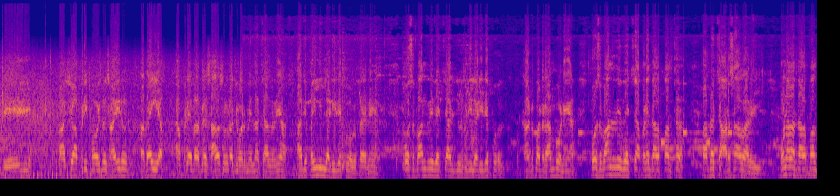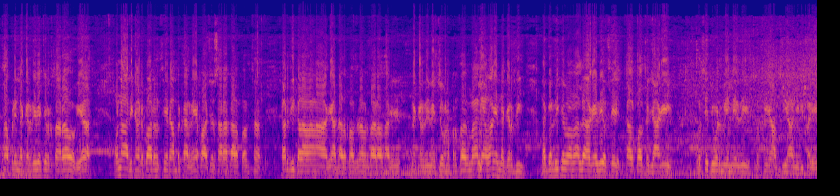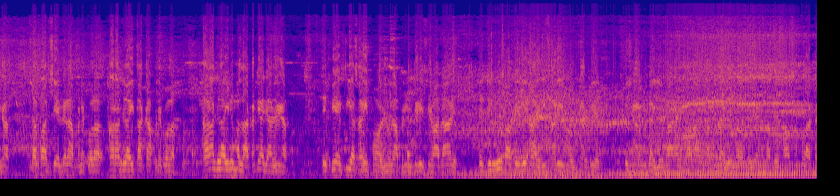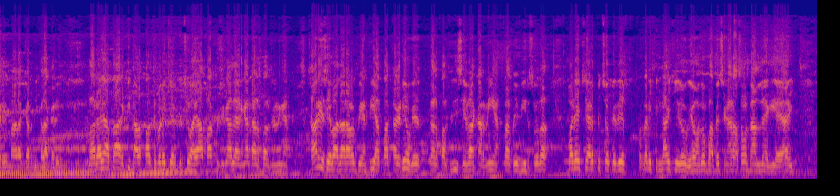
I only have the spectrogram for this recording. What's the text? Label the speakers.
Speaker 1: ਤੇ ਆਸ਼ੋ ਆਪਣੀ ਫੌਜ ਨੂੰ ਸਾਰੀ ਨੂੰ ਪਤਾ ਹੀ ਆ, ਆਪਣੇ ਬਾਬੇ ਸਾਹਿਬ ਸਿੰਘ ਦਾ ਜੋੜ ਮੇਲਾ ਚੱਲ ਰਿਹਾ। ਅੱਜ ਪਹਿਲੀ ਲੜੀ ਦੇ ਭੋਗ ਪਏ ਨੇ ਉਸ ਸੰਬੰਧ ਦੇ ਵਿੱਚ ਅੱਜ ਦੂਸਰੀ ਲੜੀ ਦੇ ਖੰਡ ਅਖੰਡ ਪਾਠ ਆਰੰਭ ਹੋਣੇ ਆ। ਉਸ ਸੰਬੰਧ ਦੇ ਵਿੱਚ ਆਪਣੇ ਦਲ ਪੰਥ, ਬਾਬਾ ਝਾੜ ਸਾਹਿਬ ਵਾਲੇ ਜੀ, ਉਹਨਾਂ ਦਾ ਦਲ ਪੰਥ ਆਪਣੇ ਨਗਰ ਦੇ ਵਿੱਚ ਵਰਤਾਰਾ ਹੋ ਗਿਆ। ਉਹਨਾਂ ਅੱਜ ਖੰਡ ਪਾਠ ਉੱਥੇ ਆਰੰਭ ਕਰਨੇ ਆ ਪਾਛੋ ਸਾਰਾ ਦਲ ਪੰਥ, ਚੜ੍ਹਦੀ ਕਲਾ ਵਾਲਾ ਆ ਗਿਆ ਦਲ ਪੰਥ ਦਾ ਵਰਤਾਰਾ ਸਾਰੇ ਨਗਰ ਦੇ ਵਿੱਚ। ਹੁਣ ਪ੍ਰਤਾਪਨਾ ਲਿਆਵਾਂਗੇ ਨਗਰ ਦੀ ਨਗਰ ਦੀ ਕਮਾਵਾ ਲਿਆ ਕੇ ਵੀ ਉੱਥੇ ਦਲ ਪੰਥ ਜਾ ਕੇ ਉੱਥੇ ਜੋੜ ਮੇਲੇ ਦੇ ਉੱਥੇ ਆਪਸੀ ਹਾਜ਼ਰੀ ਭਰੇਗਾ। ਤਾਂ ਪੰਜ ਛੇ ਦਿਨ ਆਪਣੇ ਕੋਲ 18 ਜੁਲਾਈ ਤੱਕ ਆਪਣੇ ਕੋਲ 18 ਜੁਲਾਈ ਨੂੰ ਮਹੱਲਾ ਕੱਢਿਆ ਜਾਵੇਗਾ। ਤੇ ਬੇਨਤੀ ਆ ਸਾਰੀ ਫੌਜ ਨੂੰ, ਆਪਣੀ ਜਿਹੜੀ ਸੇਵਾਦਾਰ ਹੈ, ਤੇ ਜ਼ਰੂਰ ਬਾਬੇ ਦੇ ਹਾਜ਼ਰੀ ਸਾਰੀ ਮੌਜ ਕਰਕੇ ਖੁਸ਼ੀਆਂ ਨੂੰ ਵਧਾਈਏ, ਮਹਾਰਾਜ ਮਹਾਰਾਜ ਵਧਾਈਏ, ਮਹਾਰਾਜ ਕਰੇ, ਮਹਾਰਾਜ ਚੜ੍ਹਦੀ ਕਲਾ ਕਰੇ। ਮਹਾਰਾਜਾ ਆਧਾਰ ਕੀ ਦਲ ਪੰਥ ਬੜੇ ਚਿਰ ਪਿੱਛੋਂ ਆਇਆ, ਆਪਾਂ ਖੁਸ਼ੀਆਂ ਲੈਣੀਆਂ ਦਲ ਪੰਥ ਦੀਆਂ ਸਾਰੇ ਸੇਵਾਦਾਰਾਂ ਨੂੰ ਬੇਨਤੀ ਆਪਾਂ ਤਗੜੇ ਹੋ ਕੇ ਦਲ ਪੰਥ ਦੀ ਸੇਵਾ ਕਰਨੀ ਆ। ਬਾਬੇ ਵੀਰ ਸੋ ਦਾ ਬੜੇ ਚਿਰ ਪਿੱਛੋਂ ਕਿਤੇ, ਪਤਾ ਨਹੀਂ ਕਿੰਨਾ ਕੁ ਚਿਰ ਹੋ ਗਿਆ, ਉਦੋਂ ਬਾਬੇ ਸ਼ਿੰਗਾਰਾ ਸੋਹ ਨਾਲ ਲੈ ਕੇ ਆਇਆ ਸੀ।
